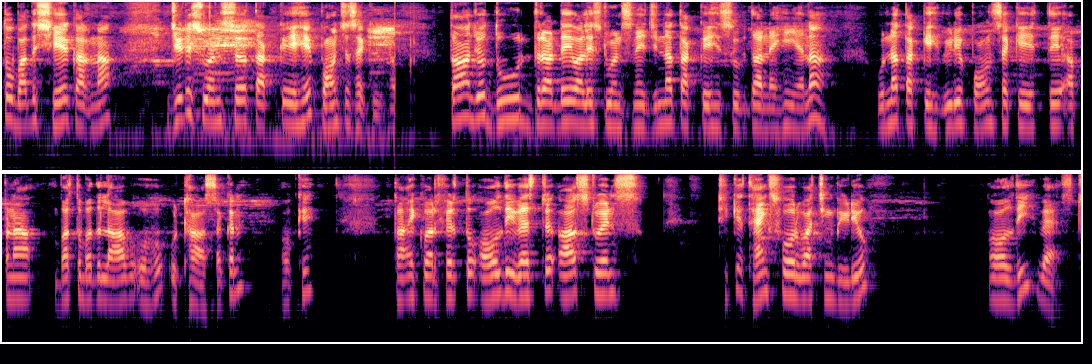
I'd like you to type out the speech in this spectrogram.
ਤੋਂ ਵੱਧ ਸ਼ੇਅਰ ਕਰਨਾ ਜਿਹੜੇ ਸਟੂਡੈਂਟਸ ਤੱਕ ਇਹ ਪਹੁੰਚ ਸਕੇ। ਤਾਂ ਜੋ ਦੂਰ ਦਰਾਡੇ ਵਾਲੇ ਸਟੂਡੈਂਟਸ ਨੇ ਜਿਨ੍ਹਾਂ ਤੱਕ ਇਹ ਸੁਵਿਧਾ ਨਹੀਂ ਹੈ ਨਾ, ਉਹਨਾਂ ਤੱਕ ਇਹ ਵੀਡੀਓ ਪਹੁੰਚ ਸਕੇ ਤੇ ਆਪਣਾ ਵੱਧ ਤੋਂ ਵੱਧ ਲਾਭ ਉਹ ਉਠਾ ਸਕਣ ਓਕੇ ਤਾਂ ਇੱਕ ਵਾਰ ਫਿਰ ਤੋਂ ਆਲ ਦੀ ਬੈਸਟ ਆਲ ਸਟੂਡੈਂਟਸ ਠੀਕ ਹੈ? Thanks for watching video all the best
